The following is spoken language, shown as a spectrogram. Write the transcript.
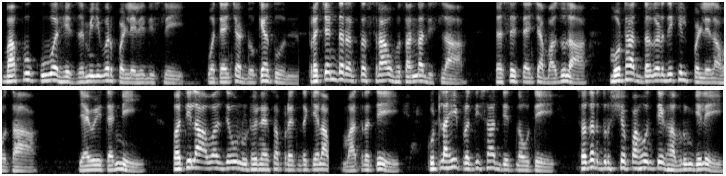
बापू कुवर हे जमिनीवर पडलेले दिसले व त्यांच्या डोक्यातून प्रचंड रक्तस्राव होताना दिसला. तसेच त्यांच्या बाजूला मोठा दगड देखील पडलेला होता. यावेळी त्यांनी पतीला आवाज देऊन उठवण्याचा प्रयत्न केला. मात्र ते कुठलाही प्रतिसाद देत नव्हते. सदर दृश्य पाहून ते घाबरून गेले.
